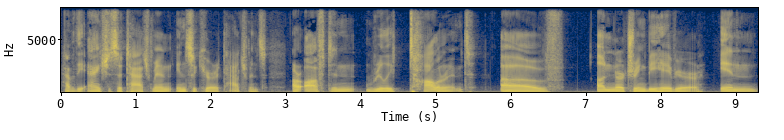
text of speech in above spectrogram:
have the anxious attachment, insecure attachments are often really tolerant of unnurturing behavior in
